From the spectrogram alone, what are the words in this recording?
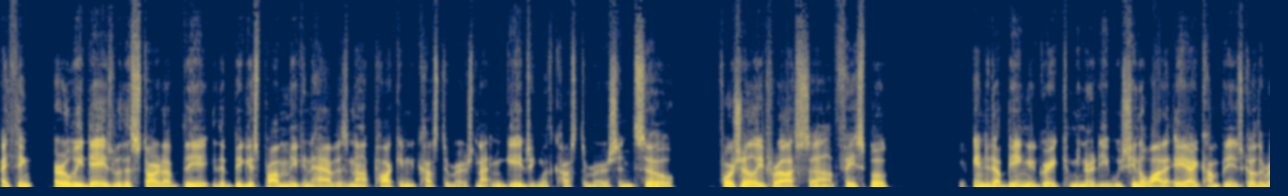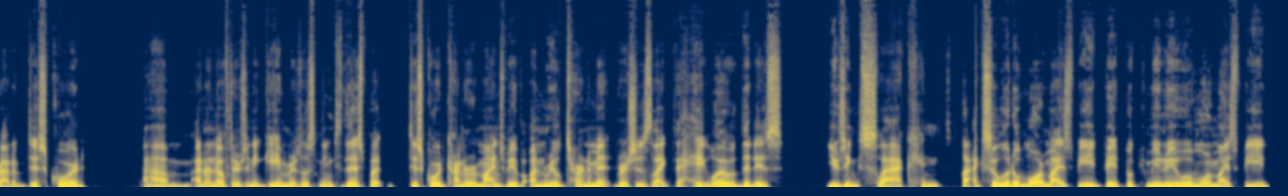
I think early days with a startup, the the biggest problem you can have is not talking to customers, not engaging with customers, and so fortunately for us, uh, Facebook ended up being a great community. We've seen a lot of AI companies go the route of Discord. Um, I don't know if there's any gamers listening to this, but Discord kind of reminds me of Unreal Tournament versus like the Halo that is using Slack and Slack's a little more my speed, Facebook community a little more my speed.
